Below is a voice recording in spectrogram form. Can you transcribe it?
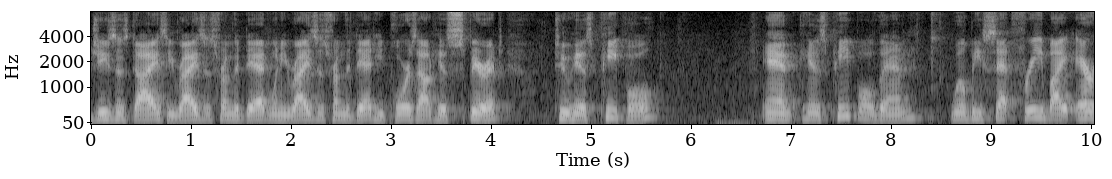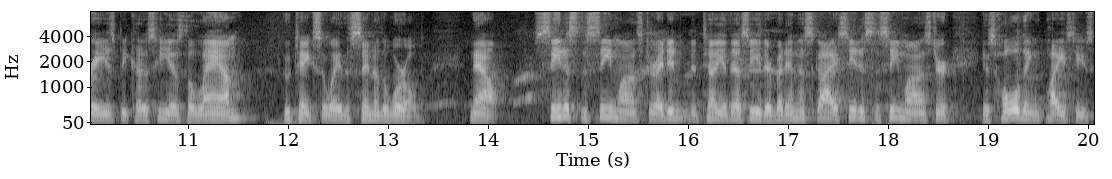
Jesus dies, he rises from the dead. When he rises from the dead, he pours out his spirit to his people. And his people then will be set free by Aries because he is the lamb who takes away the sin of the world. Now, Cetus the sea monster, I didn't tell you this either, but in the sky, Cetus the sea monster is holding Pisces,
